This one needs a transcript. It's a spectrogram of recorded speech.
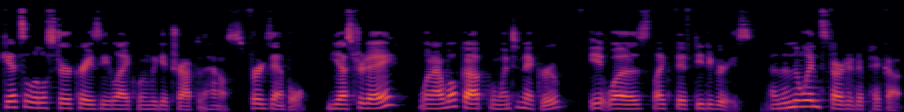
gets a little stir crazy like when we get trapped in the house. For example, yesterday when I woke up and went to knit group, it was like 50 degrees. And then the wind started to pick up.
